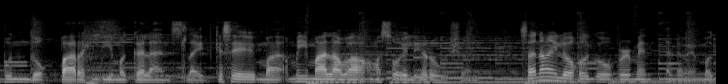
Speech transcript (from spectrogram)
bundok para hindi magka-landslide kasi ma- may malawakang soil erosion. Sana yung local government ano eh, mag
